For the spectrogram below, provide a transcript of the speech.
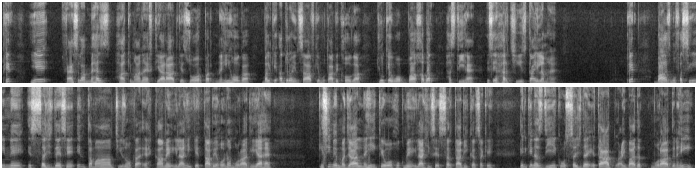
پھر یہ فیصلہ محض حاکمانہ اختیارات کے زور پر نہیں ہوگا، بلکہ عدل و انصاف کے مطابق ہوگا، کیونکہ وہ باخبر ہستی ہے، اسے ہر چیز کا علم ہے۔ پھر بعض مفسرین نے اس سجدے سے ان تمام چیزوں کا احکام الہی کے تابع ہونا مراد لیا ہے۔ کسی میں مجال نہیں کہ وہ حکم الہی سے سرتابی کر سکے۔ ان کے نزدیک وہ سجدہ اطاعت و عبادت مراد نہیں،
